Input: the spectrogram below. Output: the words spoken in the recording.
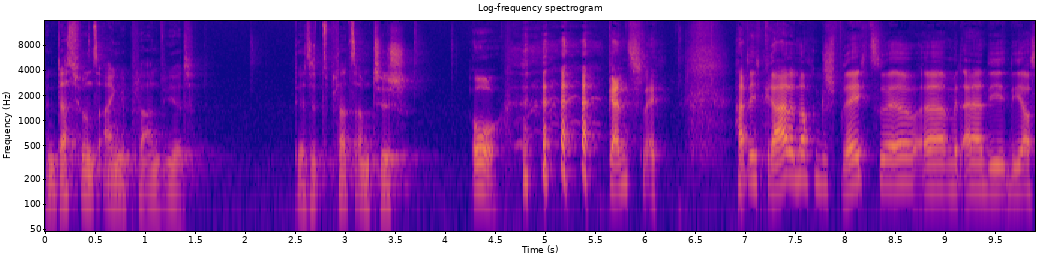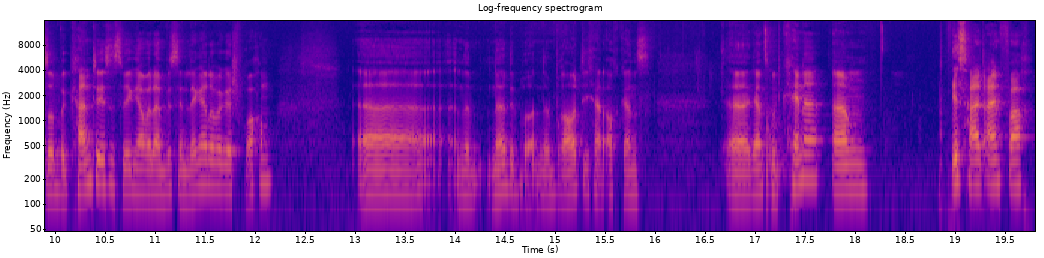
wenn das für uns eingeplant wird. Der Sitzplatz am Tisch. Oh, ganz schlecht. Hatte ich gerade noch ein Gespräch zu, äh, mit einer, die, die auch so bekannt ist, deswegen haben wir da ein bisschen länger drüber gesprochen. Äh, eine, ne, eine Braut, die ich halt auch ganz, äh, ganz gut kenne. Ähm, ist halt einfach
